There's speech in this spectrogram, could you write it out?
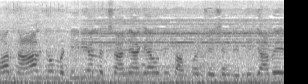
ਔਰ ਨਾਲ ਜੋ ਮਟੀਰੀਅਲ ਨੁਕਸਾਨਿਆ ਗਿਆ, ਉਹਦੀ ਕੰਪਨਸੇਸ਼ਨ ਦਿੱਤੀ ਜਾਵੇ।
